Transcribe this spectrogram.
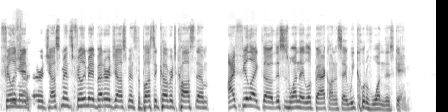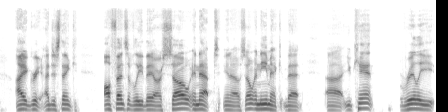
Philly Well, made sure. better adjustments. Philly made better adjustments. The busted coverage cost them. I feel like though this is one they look back on and say we could have won this game. I agree. I just think offensively they are so inept, you know, so anemic that uh, you can't really,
